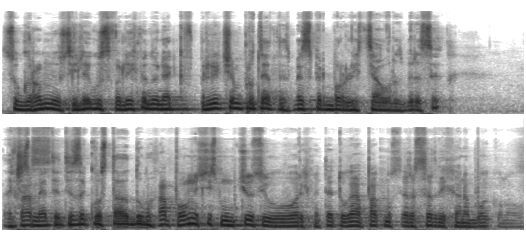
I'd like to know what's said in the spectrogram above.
с огромни усилия го свалихме до някакъв приличен процент. Не сме се преборили цяло, разбира се. Значи това, сметете за какво става дума. Това помниш ли с момчил си го говорихме. Те тогава пак му се разсърдиха на Бойко много.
